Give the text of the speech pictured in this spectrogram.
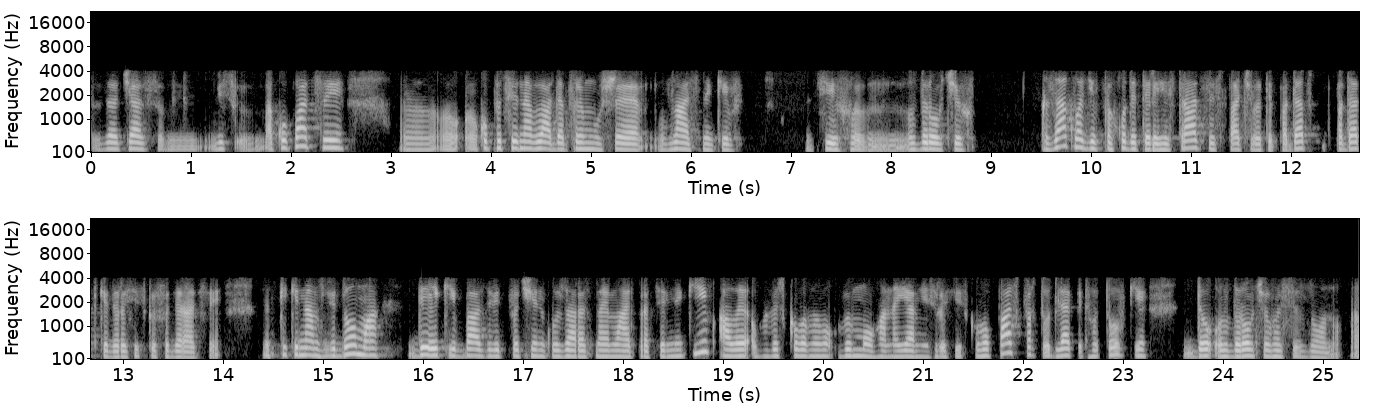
за час окупації, е, окупаційна влада примушує власників цих оздоровчих закладів проходити реєстрацію, сплачувати податки до Російської Федерації. Наскільки нам відомо, деякі бази відпочинку зараз наймають працівників, але обов'язкова вимога наявність російського паспорту для підготовки до оздоровчого сезону. Е,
